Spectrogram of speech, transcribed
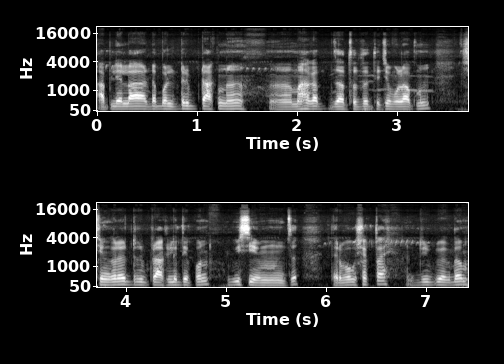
आपल्याला डबल ट्रिप टाकणं महागात जात होतं. त्याच्यामुळं आपण सिंगल ट्रिप टाकली ते पण वीस एम एमचं तर बघू शकता ट्रिप एकदम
